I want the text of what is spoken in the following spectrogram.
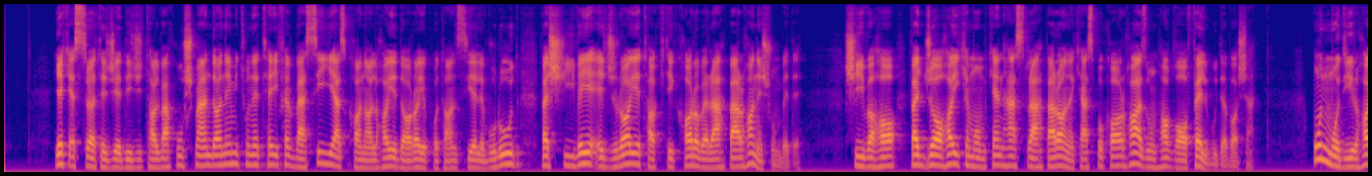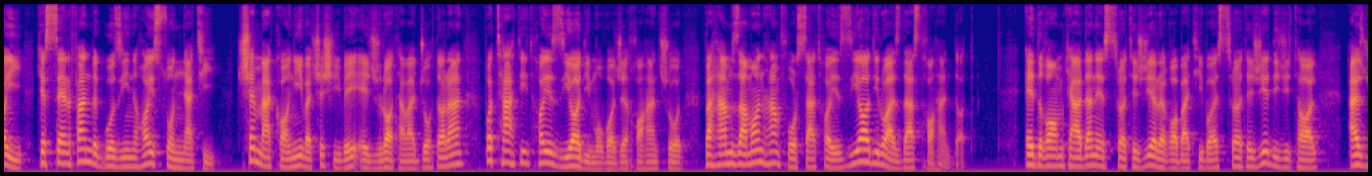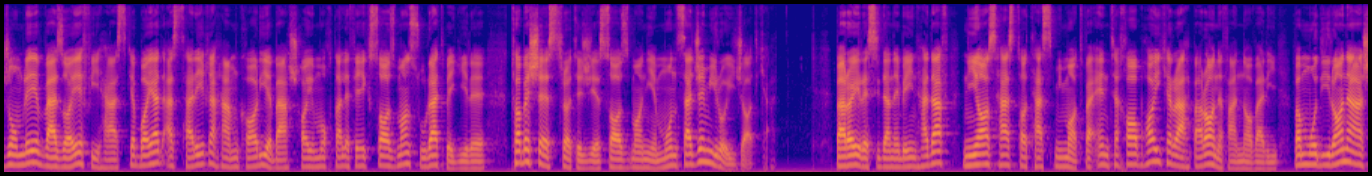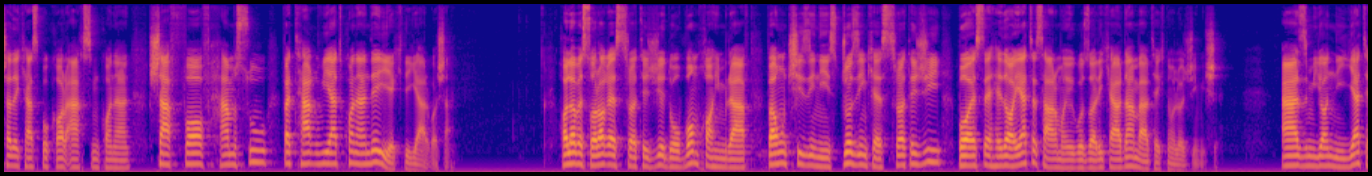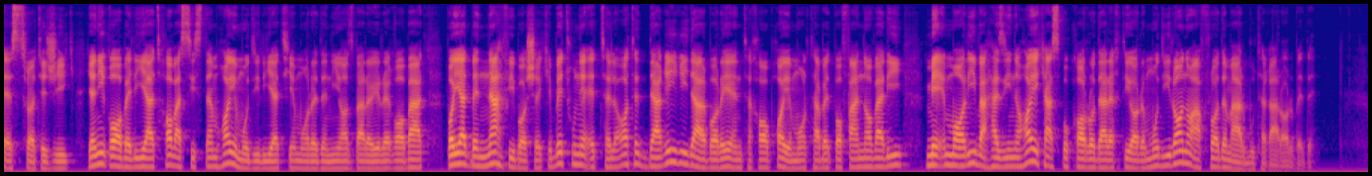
یک استراتژی دیجیتال و هوشمندانه می‌تونه طیف وسیعی از کانالهای دارای پتانسیل ورود و شیوه اجرای تاکتیک ها رو به رهبرها نشون بده. شیوه ها و جاهایی که ممکن هست رهبران کسب و کارها از اونها غافل بوده باشند. اون مدیرهایی که صرفاً به گزینه های سنتی چه مکانی و چه شیوه اجرا توجه دارند با تهدیدهای زیادی مواجه خواهند شد و همزمان هم فرصتهای زیادی رو از دست خواهند داد. ادغام کردن استراتژی رقابتی با استراتژی دیجیتال از جمله وظایفی هست که باید از طریق همکاری بخشهای مختلف یک سازمان صورت بگیره تا بشه استراتژی سازمانی منسجمی رو ایجاد کرد. برای رسیدن به این هدف نیاز هست تا تصمیمات و انتخاب هایی که رهبران فناوری و مدیران ارشد کسب و کار اخذ می‌کنند شفاف، همسو و تقویت کننده یکدیگر باشند. حالا به سراغ استراتژی دوم خواهیم رفت و اون چیزی نیست جز اینکه استراتژی باعث هدایت سرمایه گذاری کردن بر تکنولوژی میشه. عزم یا نیت استراتژیک یعنی قابلیت ها و سیستم های مدیریتی مورد نیاز برای رقابت باید به نحوی باشه که بتونه اطلاعات دقیقی درباره انتخاب های مرتبط با فناوری، معماری و هزینه های کسب و کار رو در اختیار مدیران و افراد مربوطه قرار بده.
